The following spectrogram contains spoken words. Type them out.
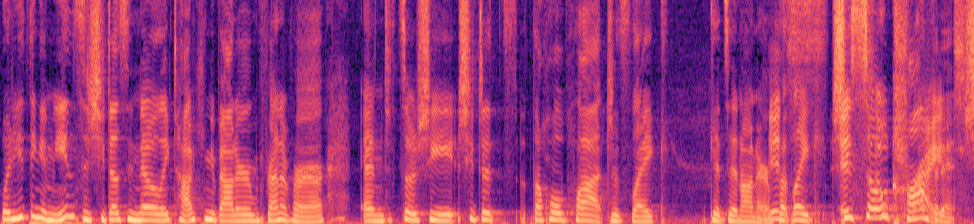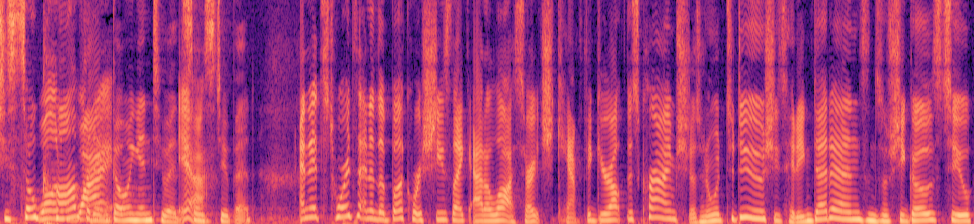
What do you think it means that she doesn't know?" Like talking about her in front of her, and so she she did the whole plot just like gets in on her. but like she's so, so confident. She's so Well, confident why- going into it. So Yeah. stupid. And it's towards the end of the book where she's like at a loss, right? She can't figure out this crime. She doesn't know what to do. She's hitting dead ends. And so she goes to,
